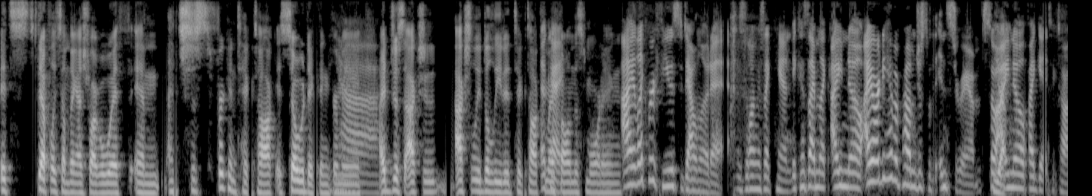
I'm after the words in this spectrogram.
It's definitely something I struggle with, and it's just freaking TikTok is so addicting for me. I just actually actually deleted TikTok from my phone this morning. I like refuse to download it as long as I can because I'm like I know I already have a problem just with Instagram, so Yeah. I know if I get TikTok.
